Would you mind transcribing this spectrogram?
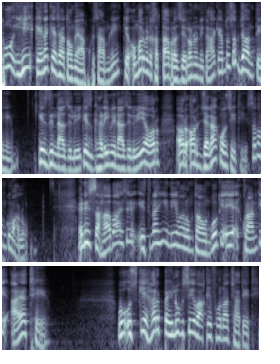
تو یہ کہنا کیا چاہتا ہوں میں آپ کے سامنے کہ عمر بن خطاب رضی اللہ عنہ نے کہا کہ ہم تو سب جانتے ہیں کس دن نازل ہوئی، کس گھڑی میں نازل ہوئی اور اور اور جگہ کون سی تھی، سب ہم کو معلوم۔ یعنی صحابہ اسے اتنا ہی نہیں معلوم تھا ان کو کہ یہ قرآن کی آیت ہے۔ وہ اس کے ہر پہلو سے واقف ہونا چاہتے تھے۔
